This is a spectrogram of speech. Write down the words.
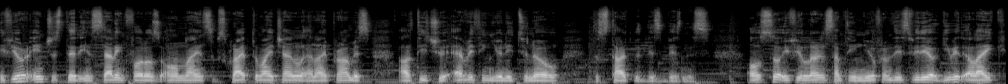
If you're interested in selling photos online, subscribe to my channel and I promise I'll teach you everything you need to know to start with this business. Also, if you learned something new from this video, give it a like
